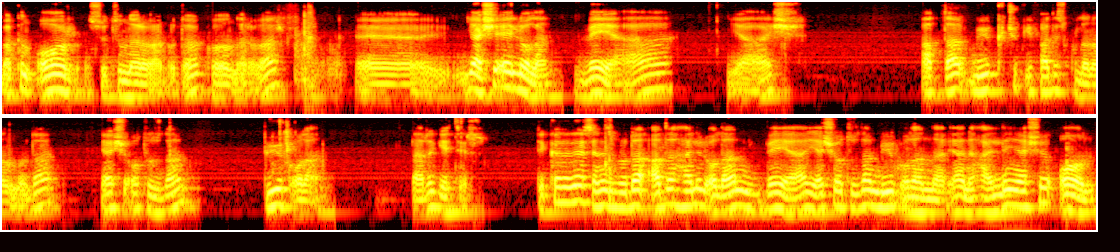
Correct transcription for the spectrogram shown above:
bakın or sütunları var burada. Kolonları var. Ee, yaşı 50 olan veya yaş hatta büyük küçük ifadesi kullanalım burada. Yaşı 30'dan büyük olanları getir. Dikkat ederseniz burada adı Halil olan veya yaşı 30'dan büyük olanlar yani Halil'in yaşı 10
